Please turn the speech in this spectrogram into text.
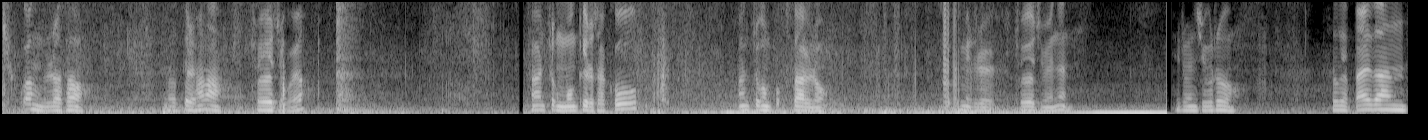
이렇게 꽉 눌러서 너트를 하나 조여주고요. 한쪽 몽키로 잡고 한쪽은 복사알로 소금이를 조여주면은 이런 식으로 속에 빨간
